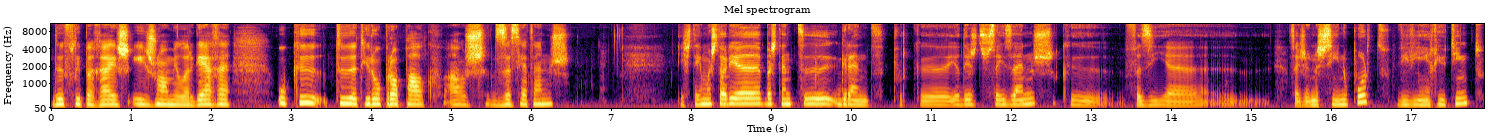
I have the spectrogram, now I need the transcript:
de Filipe Reis e João Miller Guerra. O que te atirou para o palco aos 17 anos? Isto é uma história bastante grande, porque eu desde os seis anos que fazia seja, eu nasci no Porto, vivi em Rio Tinto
